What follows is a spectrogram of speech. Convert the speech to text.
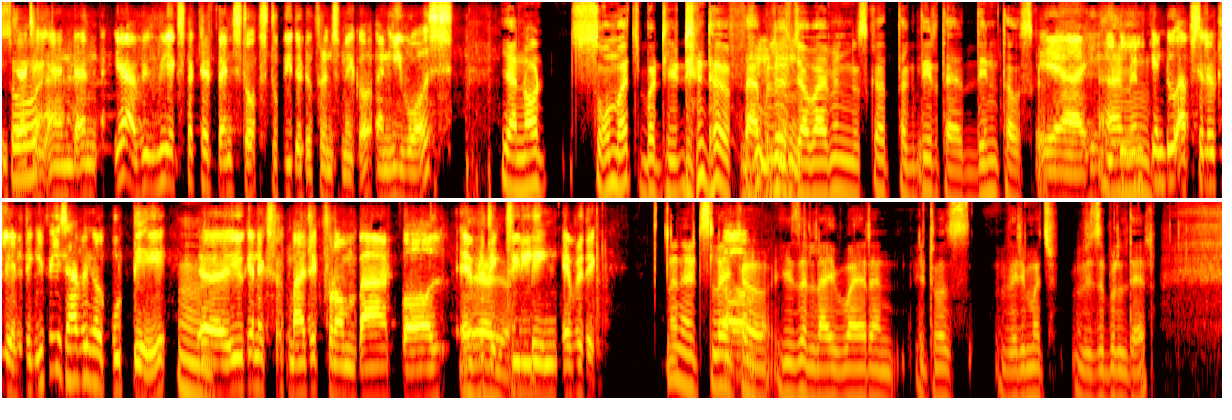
so, exactly. and and yeah we, we expected Ben Stokes to be the difference maker and he was yeah not so much, but he did a fabulous job. I mean, uska takdir tha, din tha uska. Yeah, he, I mean, he can do absolutely anything. If he's having a good day, mm. uh, you can expect magic from bat, ball, everything, yeah, yeah. fielding, everything. No, it's like Um, uh, he's a live wire, and it was very much visible there.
